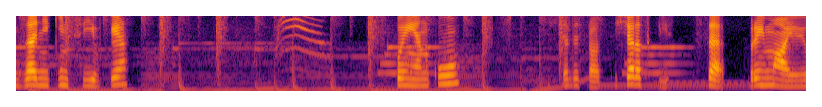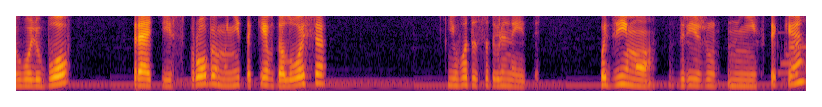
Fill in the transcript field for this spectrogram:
Задні кінцівки. Спинку. Ще десь раз. Ще раз хвіст. Все, приймаю його любов. З третьої спроби мені таки вдалося його задовольнити. Ходімо, зріжу нігтики.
